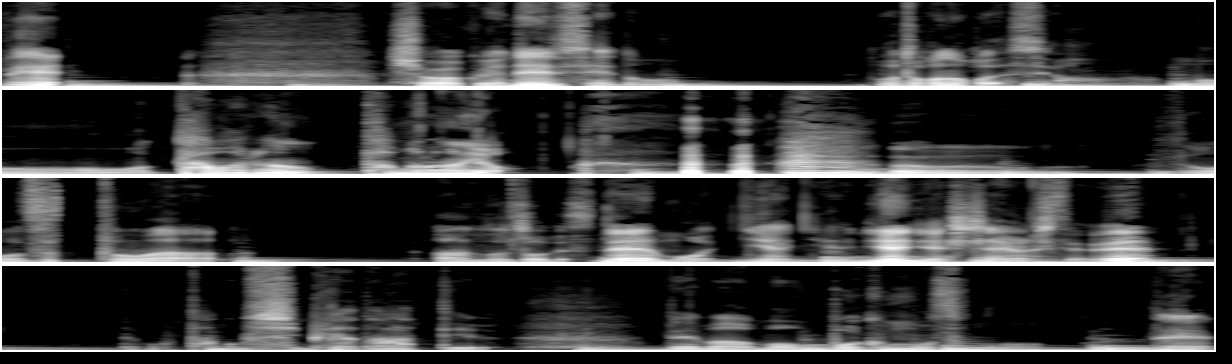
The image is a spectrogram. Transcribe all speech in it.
ね、小学4年生の男の子ですよ。もう、たまらん、たまらんよ。うん。もうずっとまあ、案の定ですね、もうニヤニヤニヤニヤしちゃいましてね。楽しみやなっていう。で、まあもう僕もその、ね、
